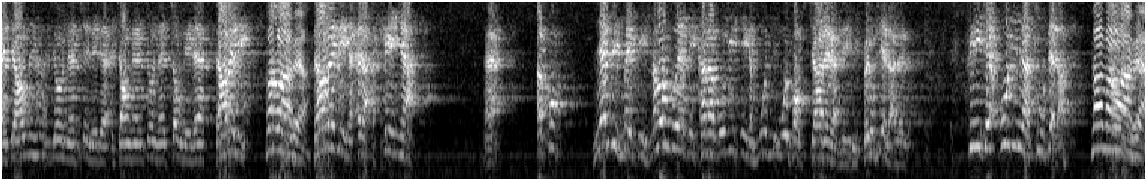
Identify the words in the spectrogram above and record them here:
အကြောင်းနဲ့အကျိုးနဲ့ဖြစ်နေတဲ့အကြောင်းနဲ့အကျိုးနဲ့ချုပ်နေတယ်ဒါပဲဒီမှန်ပါဗျာဒါပဲဒီနဲ့အဲ့ဒါအထင်ညာအဲအခုမျက်စိမိတ်ပြီးနှလုံးသွင်းပြီးခန္ဓာကိုယ်ကြီးကြည့်နေမွေးမွေးပေါက်ကြားတဲ့ကနေပြီးဘယ်လိုဖြစ်လာလဲလဲဖီးချက်ဦးကြီးများဆူတက်လာတယ်မှန်ပါဗျာ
